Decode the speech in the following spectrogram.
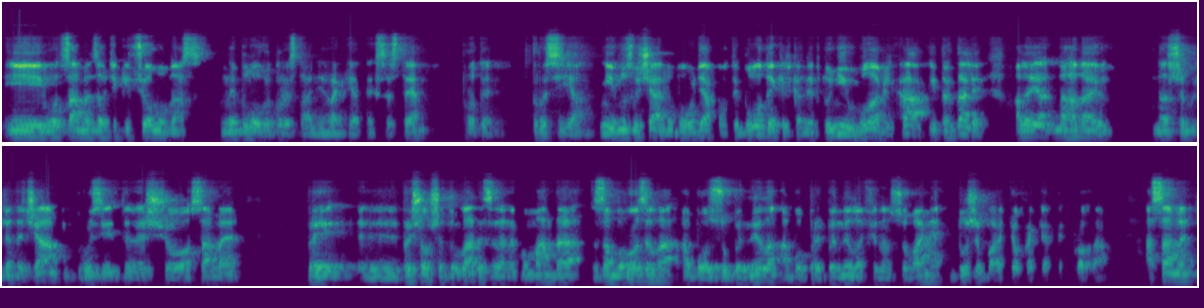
І от саме завдяки цьому в нас не було використання ракетних систем проти росіян. Ні, ну звичайно, Богу дякувати. Було декілька Нептунів, була Вільха і так далі. Але я нагадаю нашим глядачам і друзі, що саме при е, прийшовши до влади, зелена команда заморозила або зупинила, або припинила фінансування дуже багатьох ракетних програм. А саме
